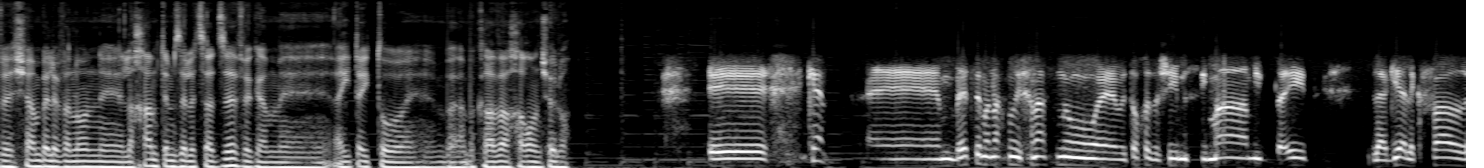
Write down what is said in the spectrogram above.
ושם בלבנון אה, לחמתם זה לצד זה, וגם אה, היית איתו אה, בקרב האחרון שלו. כן, בעצם אנחנו נכנסנו בתוך איזושהי משימה מבצעית להגיע לכפר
